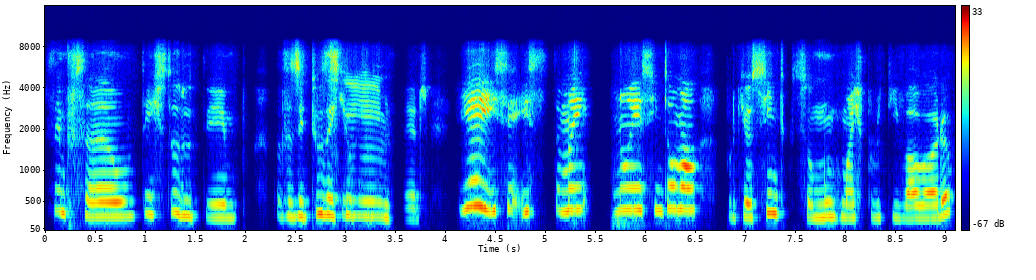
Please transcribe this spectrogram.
sem pressão, tens todo o tempo para fazer tudo aquilo que Sim. tu quiseres. E é isso, é- isso também não é assim tão mal, porque eu sinto que sou muito mais produtiva agora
